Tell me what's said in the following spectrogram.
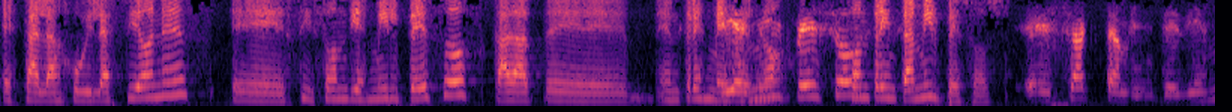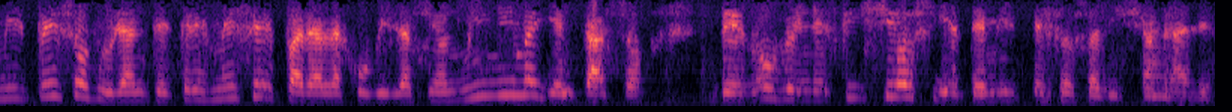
están las jubilaciones, eh, sí, son 10 mil pesos cada en tres meses, ¿no? Pesos, son 30 mil pesos. Exactamente, 10 mil pesos durante tres meses para la jubilación mínima y en caso de dos beneficios, 7 mil pesos adicionales.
